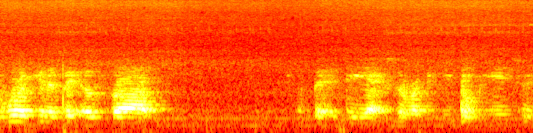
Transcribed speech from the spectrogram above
for working a bit of uh, a bit of DX, I reckon you probably need to.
